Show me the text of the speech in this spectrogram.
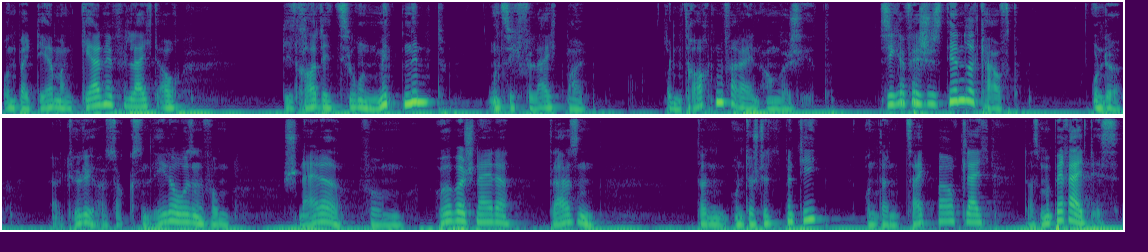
und bei der man gerne vielleicht auch die Tradition mitnimmt und sich vielleicht mal im Trachtenverein engagiert, sich ein fesches Dirndl kauft und a, natürlich ein Sachsen Lederhosen vom Schneider, vom Huberschneider draußen, dann unterstützt man die und dann zeigt man auch gleich, dass man bereit ist,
